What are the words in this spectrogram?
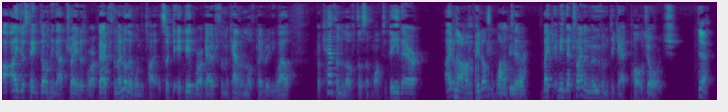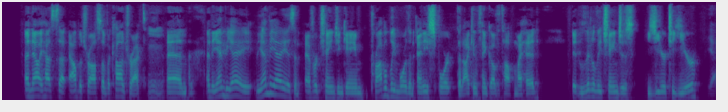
I just think don't think that trade has worked out for them. I know they won the title, so it, it did work out for them, and Kevin Love played really well. But Kevin Love doesn't want to be there. I don't No, think he doesn't wanna be him. there. Like, I mean, they're trying to move him to get Paul George. Yeah. And now he has that albatross of a contract. Mm. And and the NBA, the NBA is an ever changing game, probably more than any sport that I can think of the top of my head. It literally changes year to year. Yeah.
